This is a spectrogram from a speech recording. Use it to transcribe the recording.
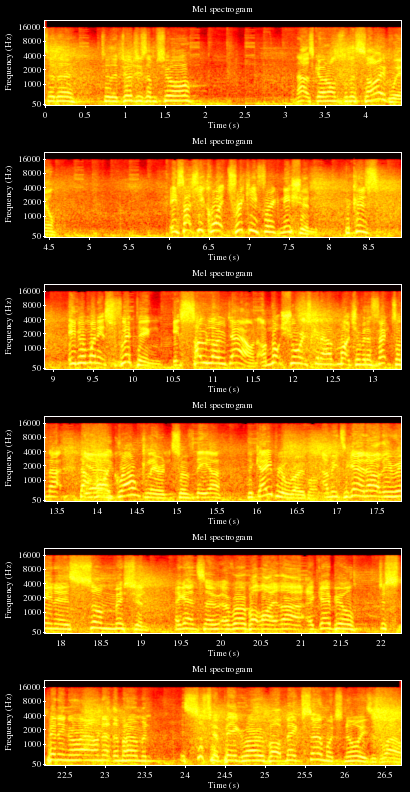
to the to the judges, I'm sure. And that's going on for the side wheel. It's actually quite tricky for Ignition because even when it's flipping, it's so low down. I'm not sure it's going to have much of an effect on that, that Yeah. high ground clearance of the uh, the Gabriel robot. I mean, to get it out of the arena is some mission against a, a robot like that. A Gabriel just spinning around at the moment. It's such a big robot, makes so much noise as well.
